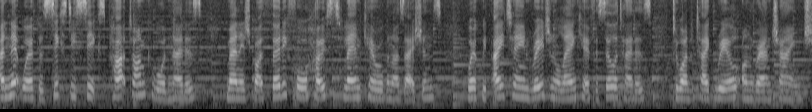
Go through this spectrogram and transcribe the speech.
A network of 66 part-time coordinators managed by 34 host Landcare organisations work with 18 regional Landcare facilitators to undertake real on-ground change.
